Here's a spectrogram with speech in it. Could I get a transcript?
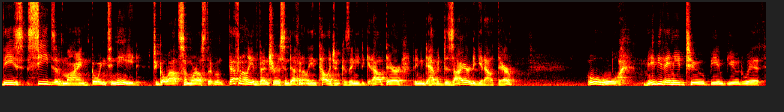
these seeds of mine going to need to go out somewhere else will definitely adventurous and definitely intelligent because they need to get out there they need to have a desire to get out there oh maybe they need to be imbued with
